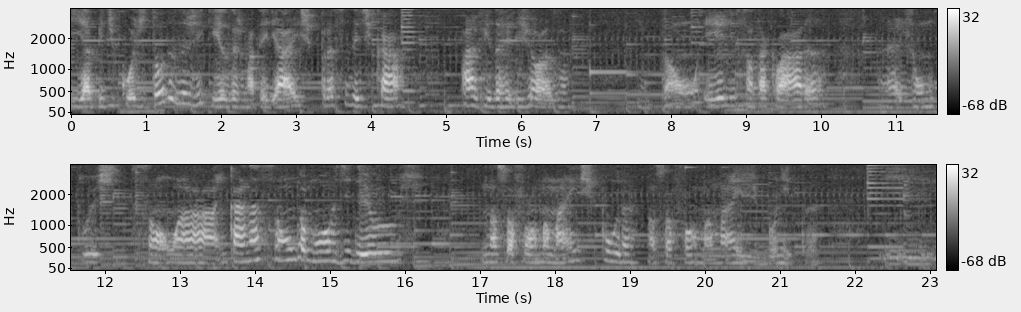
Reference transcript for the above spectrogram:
e abdicou de todas as riquezas materiais para se dedicar à vida religiosa. Então, ele e Santa Clara, né, juntos, são a encarnação do amor de Deus na sua forma mais pura, na sua forma mais bonita. E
